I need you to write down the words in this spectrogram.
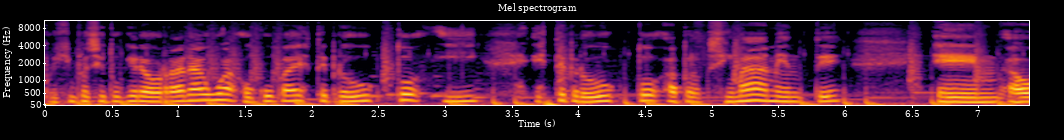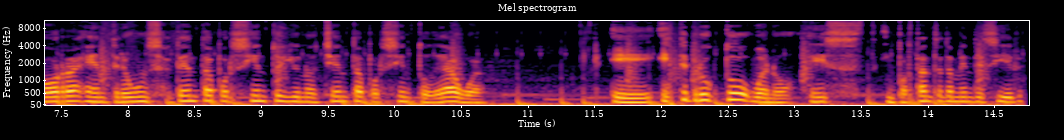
Por ejemplo, si tú quieres ahorrar agua, ocupa este producto y este producto aproximadamente eh, ahorra entre un 70% y un 80% de agua. Eh, este producto, bueno, es importante también decir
